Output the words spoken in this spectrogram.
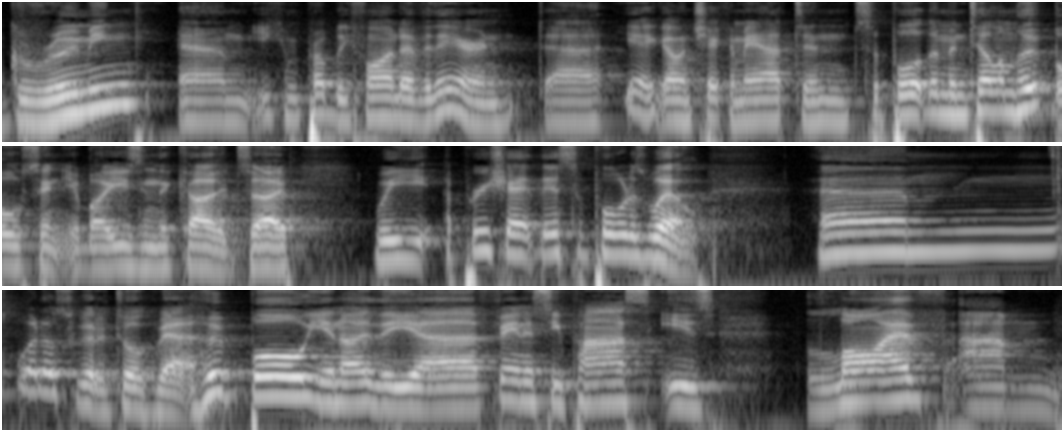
grooming, um, you can probably find over there. And uh, yeah, go and check them out and support them and tell them Hoopball sent you by using the code. So we appreciate their support as well. Um, what else we got to talk about? Hoop ball, you know, the uh, fantasy pass is live. Um,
